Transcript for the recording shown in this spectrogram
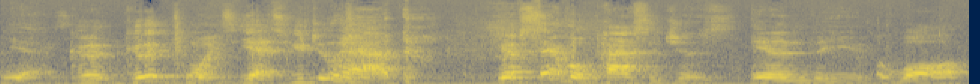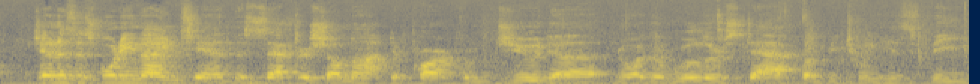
doing. Yeah. Good. Good points. Yes, you do have. You have several passages in the law. Genesis 49:10, the scepter shall not depart from Judah, nor the ruler's staff from between his feet.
